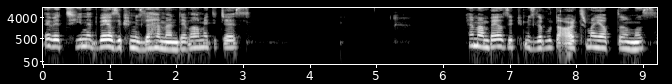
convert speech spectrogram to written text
Evet yine beyaz ipimizle hemen devam edeceğiz. Hemen beyaz ipimizle burada artırma yaptığımız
